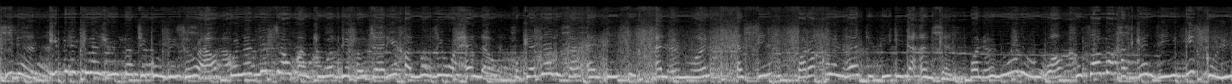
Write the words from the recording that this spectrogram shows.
إذا ابعثوا أجوبتكم بسرعة ولا تنسوا أن توضحوا تاريخ اللغز وحله. وكذلك الاسم العنوان السن ورقم أمكن والعنوان هو مسابقة كنزي بسكولي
